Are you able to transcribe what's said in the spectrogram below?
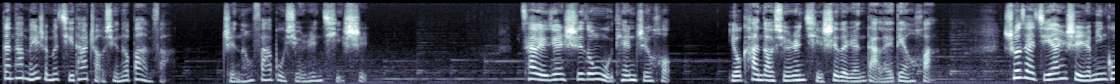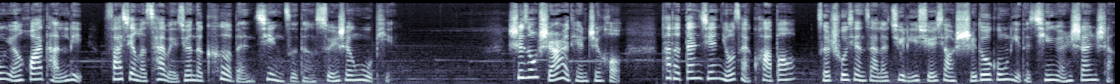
但他没什么其他找寻的办法，只能发布寻人启事。蔡伟娟失踪五天之后，有看到寻人启事的人打来电话。说在吉安市人民公园花坛里发现了蔡伟娟的课本、镜子等随身物品。失踪十二天之后，她的单肩牛仔挎包则出现在了距离学校十多公里的清源山上。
